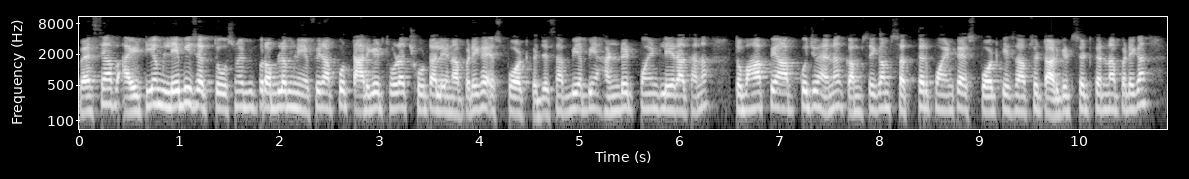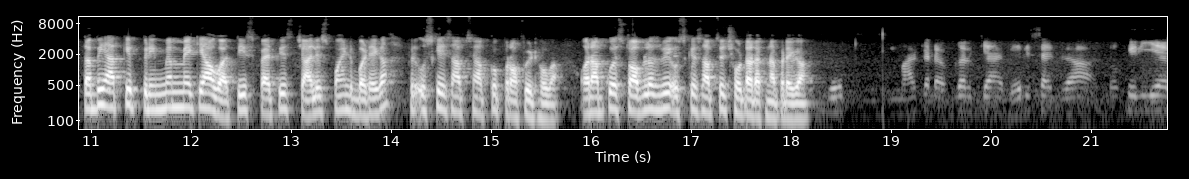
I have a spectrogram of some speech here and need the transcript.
वैसे आप आईटीएम ले भी सकते हो, उसमें भी प्रॉब्लम नहीं है। फिर आपको टारगेट थोड़ा छोटा लेना पड़ेगा स्पॉट का। जैसे अभी अभी हंड्रेड पॉइंट ले रहा था ना तो वहाँ पे आपको जो है ना, कम से कम सत्तर पॉइंट का स्पॉट के हिसाब से टारगेट सेट करना पड़ेगा। तभी आपके प्रीमियम में क्या होगा, तीस, पैंतीस, चालीस पॉइंट बढ़ेगा, फिर उसके हिसाब से आपको प्रॉफिट होगा। और आपको स्टॉपलस भी उसके हिसाब से छोटा रखना पड़ेगा। मार्केट अगर क्या है बेरिश साइड रहा तो फिर ये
